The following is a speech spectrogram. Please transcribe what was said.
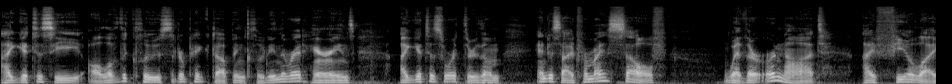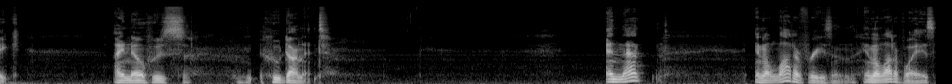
I get to see all of the clues that are picked up, including the red herrings. I get to sort through them and decide for myself whether or not I feel like I know who's who done it. And that in a lot of reasons, in a lot of ways,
